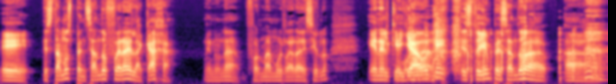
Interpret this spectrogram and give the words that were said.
eh, estamos pensando fuera de la caja, en una forma muy rara de decirlo, en el que Muy ya, rara. ok, estoy empezando a, a,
